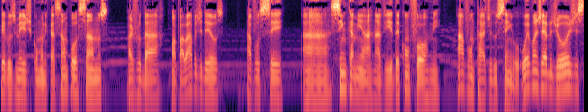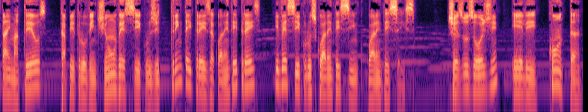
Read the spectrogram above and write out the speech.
pelos meios de comunicação possamos ajudar com a palavra de Deus a você a se encaminhar na vida conforme a vontade do Senhor. O evangelho de hoje está em Mateus, capítulo 21, versículos de 33 a 43 e versículos 45 a 46. Jesus hoje, ele conta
